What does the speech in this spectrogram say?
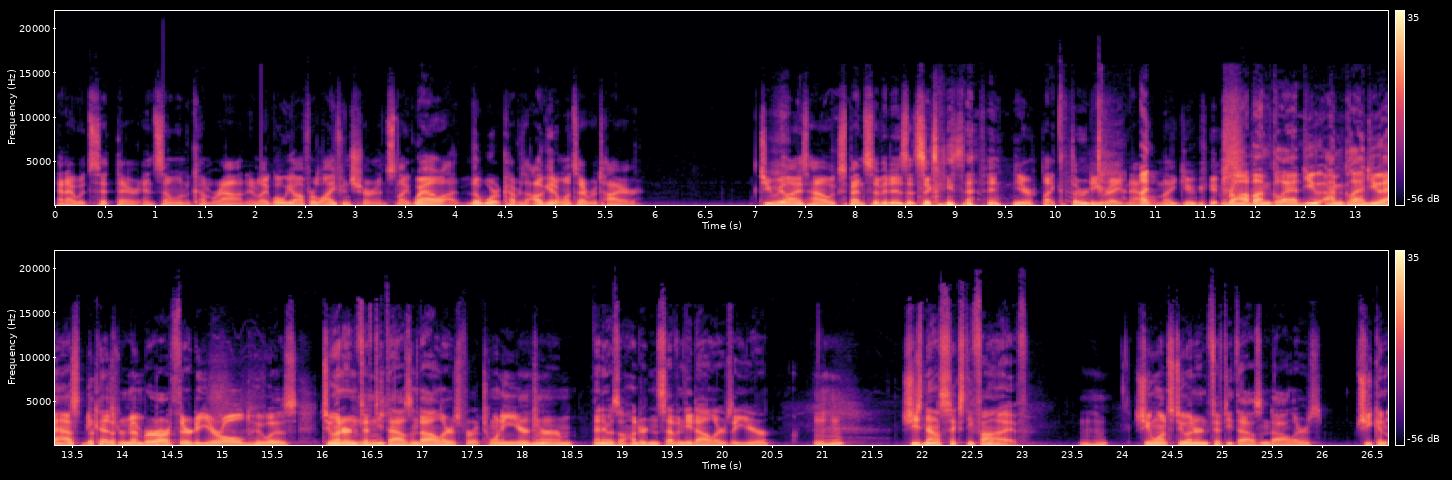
and I would sit there and someone would come around and like, "Well, we offer life insurance." Like, "Well, the work covers. It. I'll get it once I retire." Do you realize how expensive it is at 67? You're like 30 right now. I, am like you Rob, I'm glad you I'm glad you asked because remember our 30-year-old who was $250,000 mm-hmm. for a 20-year mm-hmm. term and it was $170 a year? hmm She's now 65. She wants $250,000. She can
